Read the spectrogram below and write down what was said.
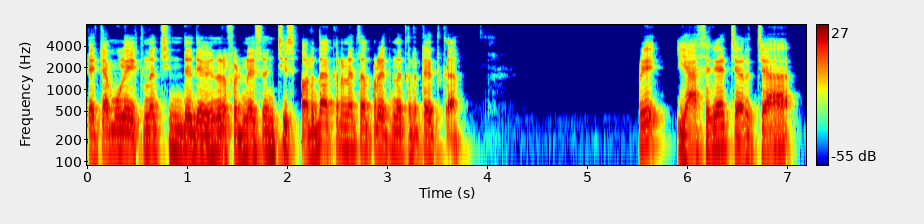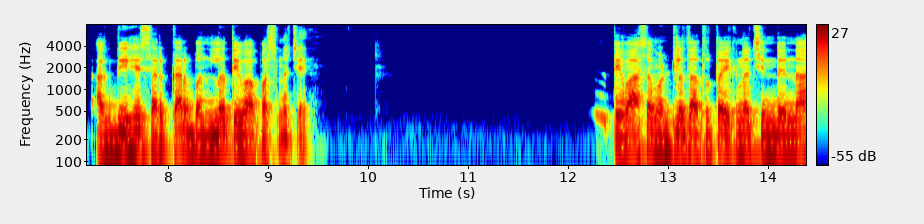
त्याच्यामुळे एकनाथ शिंदे देवेंद्र फडणवीसांची स्पर्धा करण्याचा प्रयत्न करत आहेत का? म्हणजे या सगळ्या चर्चा अगदी हे सरकार बनलं तेव्हापासूनच आहेत. तेव्हा असं म्हटलं जात होतं एकनाथ शिंदेंना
